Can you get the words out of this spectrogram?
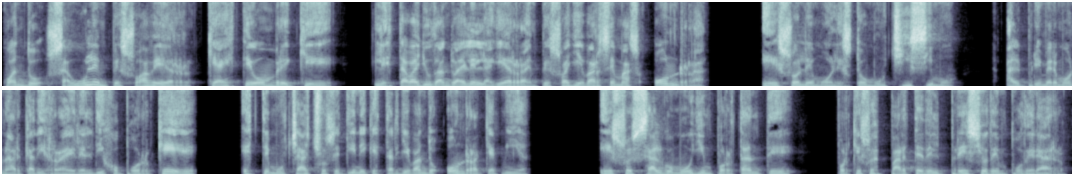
Cuando Saúl empezó a ver que a este hombre que le estaba ayudando a él en la guerra empezó a llevarse más honra, eso le molestó muchísimo al primer monarca de Israel. Él dijo, ¿por qué este muchacho se tiene que estar llevando honra que es mía? Eso es algo muy importante porque eso es parte del precio de empoderar.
